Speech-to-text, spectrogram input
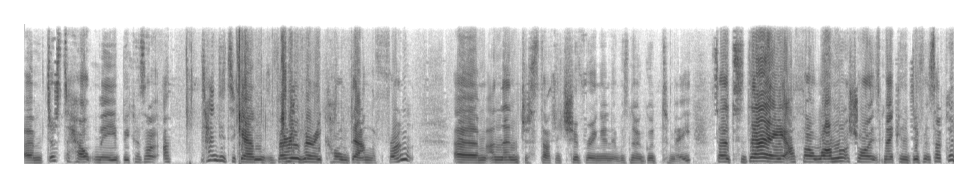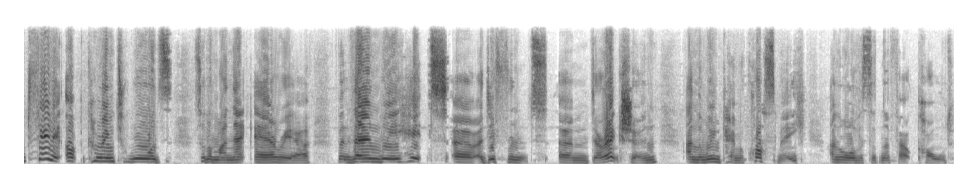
um, just to help me because I, I, tended to get very, very cold down the front um, and then just started shivering and it was no good to me. So today I thought, well, I'm not sure it's making a difference. I could feel it up coming towards sort of my neck area, but then we hit uh, a different um, direction and the wind came across me and all of a sudden I felt cold.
